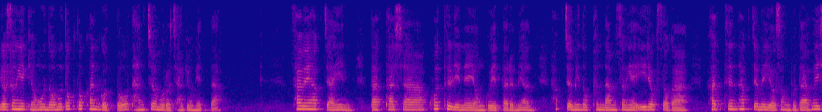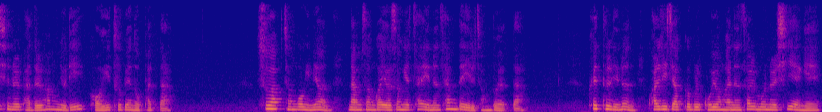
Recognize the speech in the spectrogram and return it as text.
여성의 경우 너무 똑똑한 것도 단점으로 작용했다. 사회학자인 나타샤 쿼틀린의 연구에 따르면 학점이 높은 남성의 이력서가 같은 학점의 여성보다 회신을 받을 확률이 거의 두 배 높았다. 수학 전공이면 남성과 여성의 차이는 3대1 정도였다. 쾌틀리는 관리자급을 고용하는 설문을 시행해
